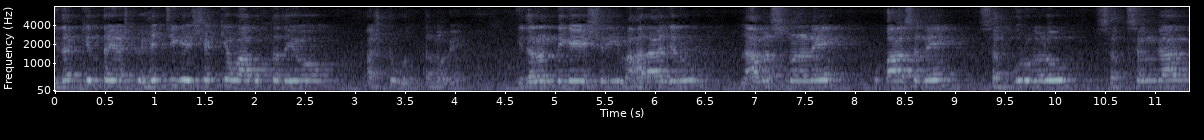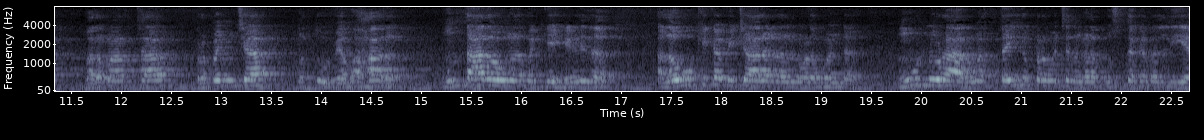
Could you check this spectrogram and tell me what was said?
ಇದಕ್ಕಿಂತ ಎಷ್ಟು ಹೆಚ್ಚಿಗೆ ಶಕ್ಯವಾಗುತ್ತದೆಯೋ ಅಷ್ಟು ಉತ್ತಮವೇ. ಇದರೊಂದಿಗೆ ಶ್ರೀ ಮಹಾರಾಜರು ನಾಮಸ್ಮರಣೆ, ಉಪಾಸನೆ, ಸದ್ಗುರುಗಳು, ಸತ್ಸಂಗ, ಪರಮಾರ್ಥ, ಪ್ರಪಂಚ ಮತ್ತು ವ್ಯವಹಾರ ಮುಂತಾದವುಗಳ ಬಗ್ಗೆ ಹೇಳಿದ ಅಲೌಕಿಕ ವಿಚಾರಗಳನ್ನೊಳಗೊಂಡ ಮೂರ್ನೂರ ಅರವತ್ತೈದು ಪ್ರವಚನಗಳ ಪುಸ್ತಕದಲ್ಲಿಯ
